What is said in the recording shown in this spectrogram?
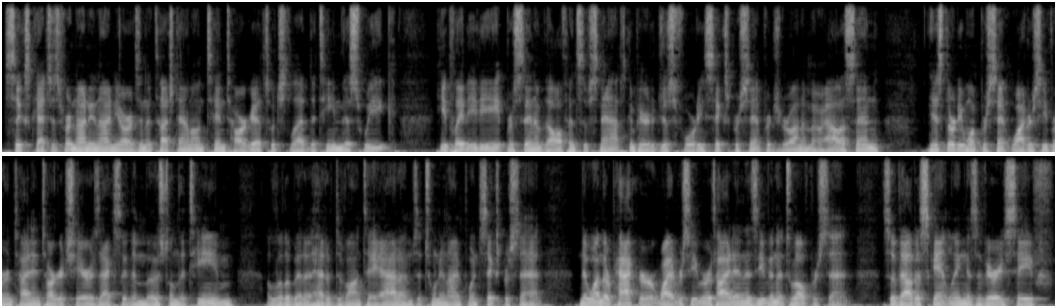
six catches for 99 yards and a touchdown on 10 targets, which led the team this week. He played 88% of the offensive snaps compared to just 46% for Geronimo Allison. His 31% wide receiver and tight end target share is actually the most on the team, a little bit ahead of Davante Adams at 29.6%. No other Packer wide receiver or tight end is even at 12%. So Valdes Scantling is a very safe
